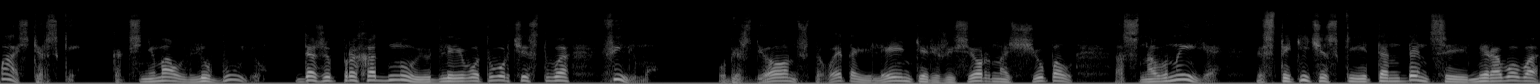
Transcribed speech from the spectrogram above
мастерски, как снимал любую, даже проходную для его творчества фильму. Убежден, что в этой ленте режиссер нащупал основные эстетические тенденции мирового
